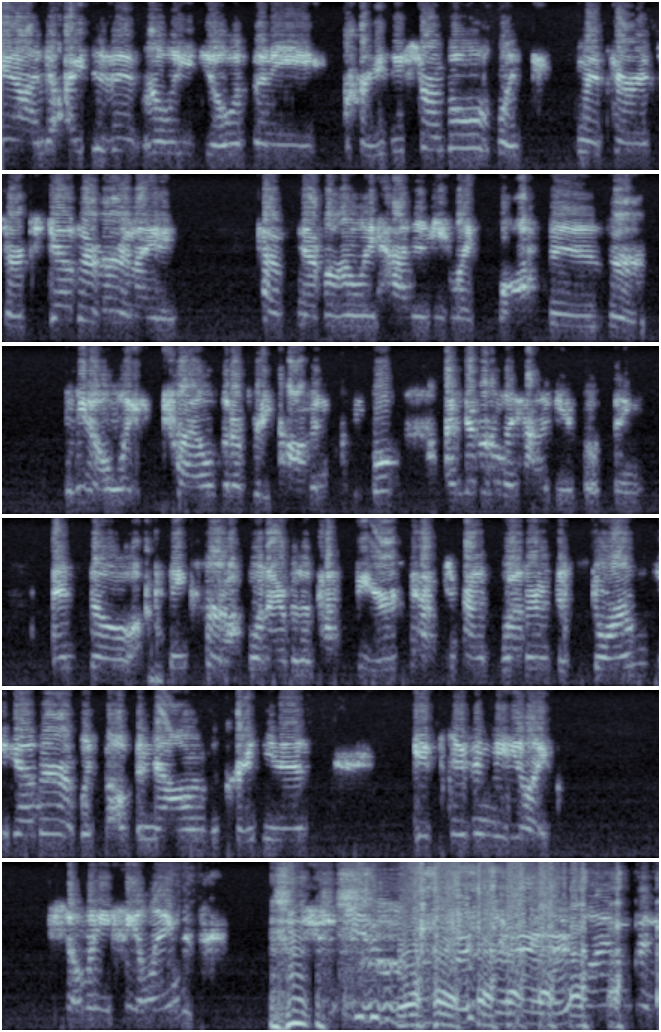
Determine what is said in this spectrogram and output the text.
and I didn't really deal with any crazy struggles. Like my parents are together, and I have never really had any like losses or you know like trials that are pretty common for people. I've never really had any of those things. And so I think for Rocco and I over the past few years to have to kind of weather the storm together of like the up and downs, the craziness, it's given me like so many feelings. you know, Right. ones, and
